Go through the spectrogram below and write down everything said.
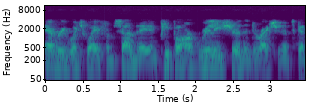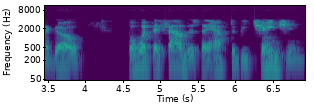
every which way from Sunday, and people aren't really sure the direction it's going to go. But what they found is they have to be changing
